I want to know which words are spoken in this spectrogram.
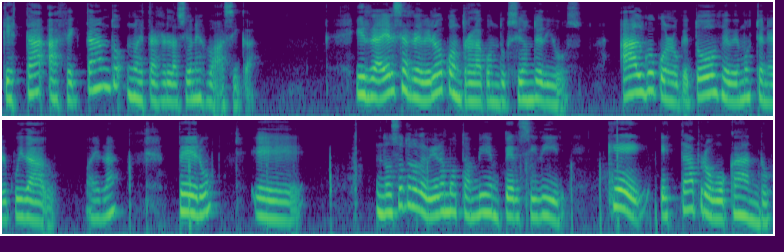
que está afectando nuestras relaciones básicas. Israel se rebeló contra la conducción de Dios, algo con lo que todos debemos tener cuidado, ¿verdad? Pero eh, nosotros debiéramos también percibir qué está provocando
